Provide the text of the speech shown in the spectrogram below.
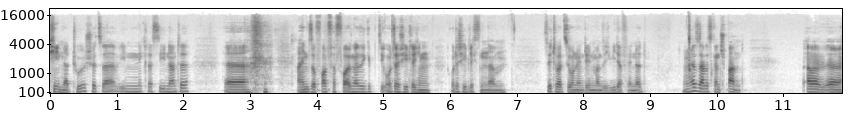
die Naturschützer, wie Niklas sie nannte, äh, einen sofort verfolgen. Also es gibt die unterschiedlichen, unterschiedlichsten ähm, Situationen, in denen man sich wiederfindet. Das ist alles ganz spannend. Aber äh,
